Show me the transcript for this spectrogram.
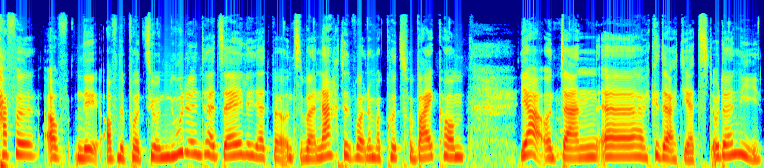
Kaffee, auf, nee, auf eine Portion Nudeln tatsächlich. Hat bei uns übernachtet, wollte noch mal kurz vorbeikommen. Ja, und dann äh, habe ich gedacht, jetzt oder nie.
